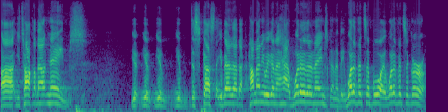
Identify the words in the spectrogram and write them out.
Uh, you talk about names. You, you, you, you discuss that you better have, how many are we going to have? What are their names going to be? What if it's a boy? What if it's a girl?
